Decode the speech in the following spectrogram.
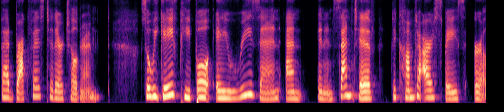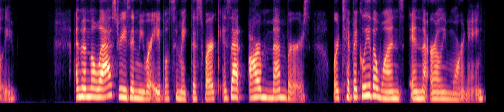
fed breakfast to their children. So we gave people a reason and an incentive to come to our space early. And then the last reason we were able to make this work is that our members were typically the ones in the early morning.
